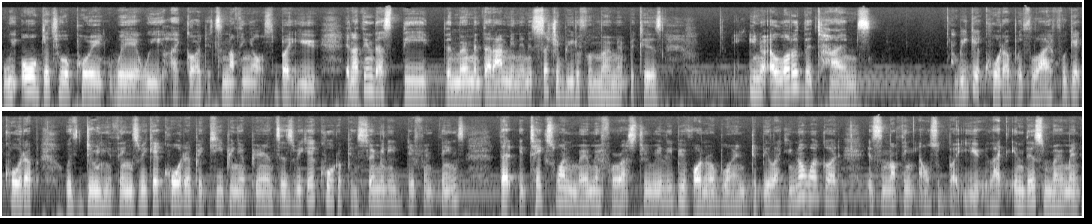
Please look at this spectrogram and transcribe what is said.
we all get to a point where we like god it's nothing else but you and i think that's the the moment that i'm in and it's such a beautiful moment because you know a lot of the times we get caught up with life, we get caught up with doing things, we get caught up in keeping appearances, we get caught up in so many different things that it takes one moment for us to really be vulnerable and to be like, you know what, God, it's nothing else but you. Like in this moment,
